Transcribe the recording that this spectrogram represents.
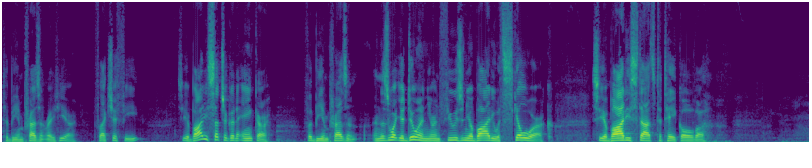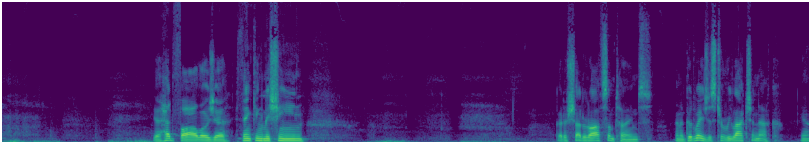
to being present right here. Flex your feet. So your body's such a good anchor for being present And this is what you're doing. You're infusing your body with skill work. So your body starts to take over. Your head follows your thinking machine. Got to shut it off sometimes. And a good way is just to relax your neck. Yeah.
